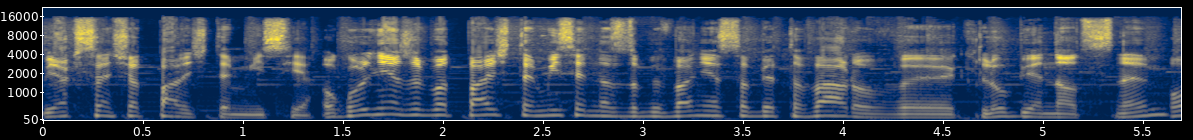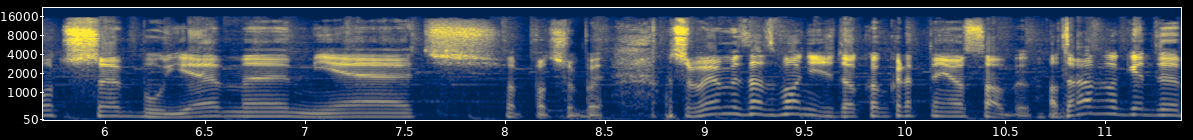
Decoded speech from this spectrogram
jak w sensie odpalić tę misję? Ogólnie, żeby odpalić tę misję na zdobywanie sobie towaru w klubie nocnym, potrzebujemy mieć... Co potrzebuję? Potrzebujemy zadzwonić do konkretnej osoby. Od razu, kiedy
